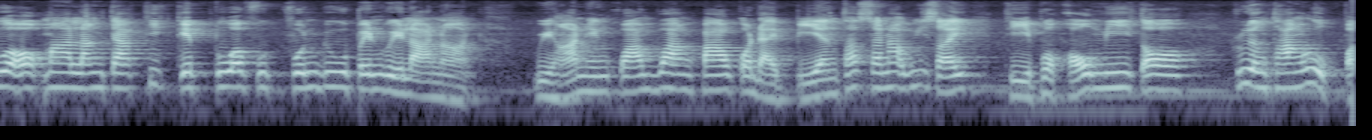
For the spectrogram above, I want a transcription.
ตัวออกมาหลังจากที่เก็บตัวฝึกฝนอยู่เป็นเวลานาน วิหารแห่งความว่างเปล่าก็ได้เปลี่ยนทัศนวิสัยที่พวกเขามีต่อเรื่องทางลูกไป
